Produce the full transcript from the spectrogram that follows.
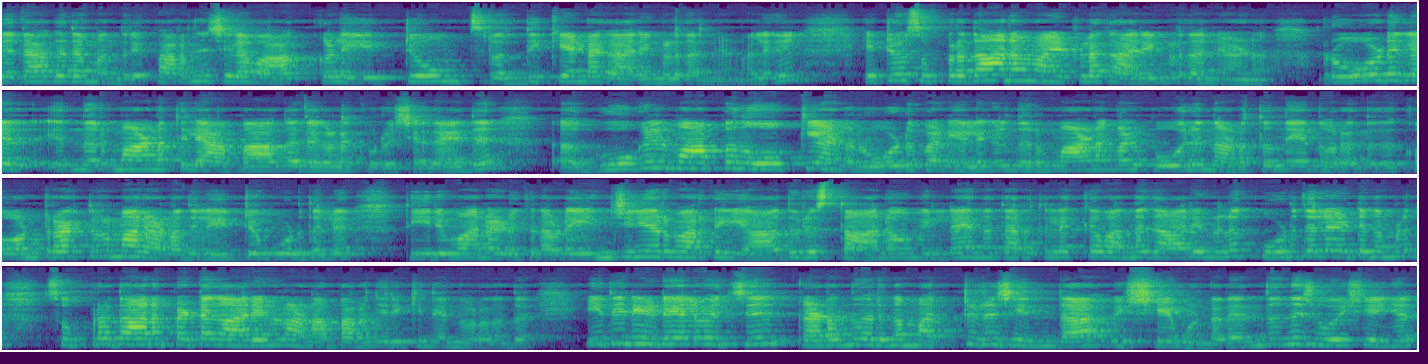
ഗതാഗത മന്ത്രി പറഞ്ഞ ചില വാക്കുകൾ ഏറ്റവും ശ്രദ്ധിക്കേണ്ട കാര്യങ്ങൾ തന്നെയാണ്. അല്ലെങ്കിൽ ഏറ്റവും സുപ്രധാനമായിട്ടുള്ള കാര്യങ്ങൾ തന്നെയാണ്. റോഡ് നിർമ്മാണത്തിലെ അപാകതകളെക്കുറിച്ച്. അതായത് ഗൂഗിൾ മാപ്പ് നോക്കിയാണ് റോഡ് പണി അല്ലെങ്കിൽ നിർമ്മാണങ്ങൾ പോലും നടത്തുന്നതെന്ന് പറയുന്നത്. കോൺട്രാക്ടർമാരാണ് അതിൽ ഏറ്റവും കൂടുതൽ തീരുമാനം എടുക്കുന്നത്. അവിടെ എഞ്ചിനീയർമാർക്ക് യാതൊരു സ്ഥാനവും ഇല്ല എന്ന തരത്തിലൊക്കെ വന്ന കാര്യങ്ങൾ കൂടുതലായിട്ട് നമ്മൾ സുപ്രധാനപ്പെട്ട കാര്യങ്ങളാണ് ആ പറഞ്ഞിരിക്കുന്നതെന്ന് പറയുന്നത്. ഇതിനിടയിൽ വെച്ച് കടന്നു വരുന്ന മറ്റൊരു ചിന്താ വിഷയമുണ്ട്. അതെന്തെന്ന് ചോദിച്ചു കഴിഞ്ഞാൽ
